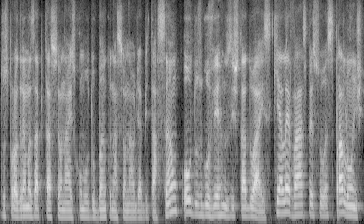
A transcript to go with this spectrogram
dos programas habitacionais como o do Banco Nacional de Habitação ou dos governos estaduais, que é levar as pessoas para longe,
